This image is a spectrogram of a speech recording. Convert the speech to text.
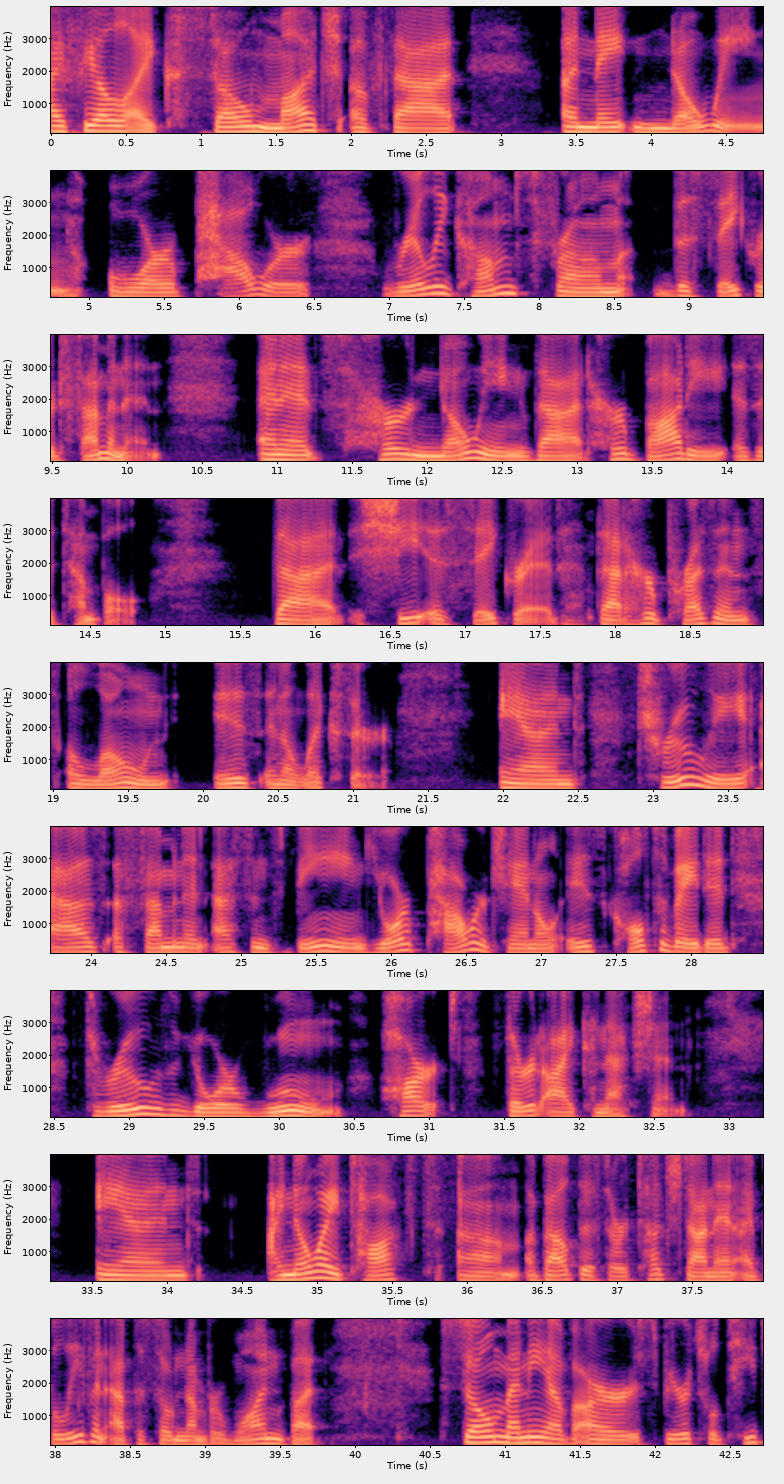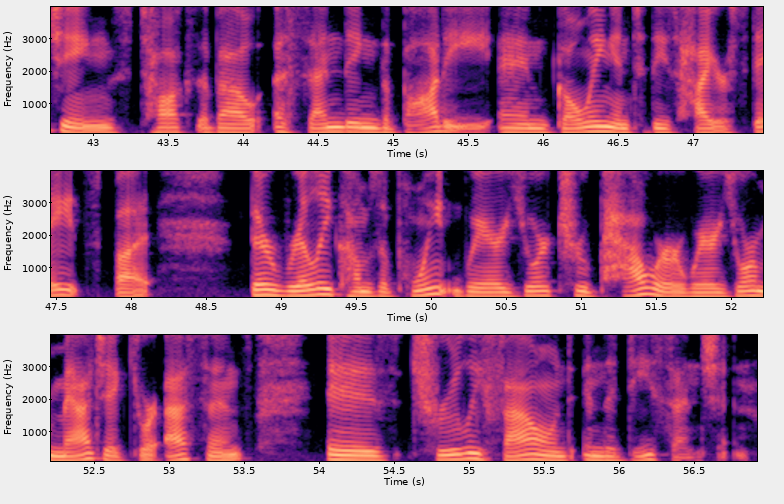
I feel like so much of that innate knowing or power really comes from the sacred feminine. And it's her knowing that her body is a temple, that she is sacred, that her presence alone is an elixir. And truly, as a feminine essence being, your power channel is cultivated through your womb, heart, third eye connection. And I know I talked um, about this or touched on it, I believe in episode number one, but so many of our spiritual teachings talks about ascending the body and going into these higher states but there really comes a point where your true power where your magic your essence is truly found in the descension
